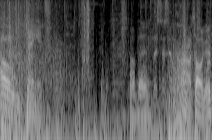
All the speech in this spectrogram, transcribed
Oh, dang it. It's not bad. Oh, it's all good.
